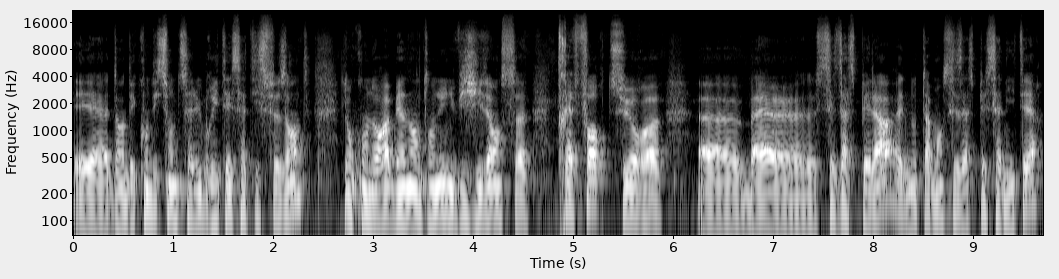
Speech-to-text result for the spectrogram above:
et dans des conditions de salubrité satisfaisantes. Donc on aura bien entendu une vigilance très forte sur ben, ces aspects-là et notamment ces aspects sanitaires.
